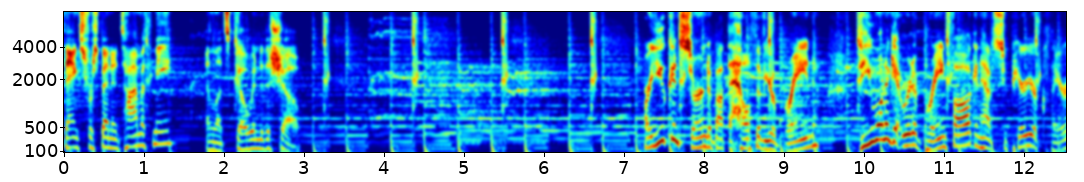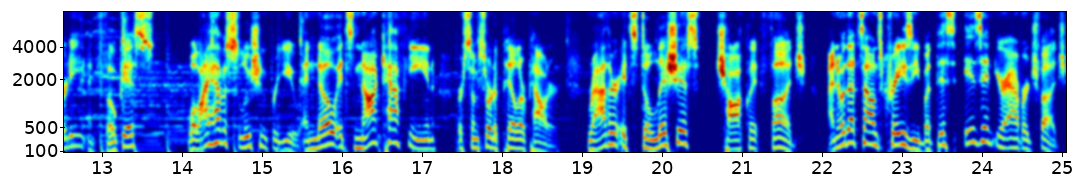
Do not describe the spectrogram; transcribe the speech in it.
Thanks for spending time with me, and let's go into the show. Are you concerned about the health of your brain? Do you want to get rid of brain fog and have superior clarity and focus? Well, I have a solution for you. And no, it's not caffeine or some sort of pill or powder. Rather, it's delicious chocolate fudge. I know that sounds crazy, but this isn't your average fudge.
